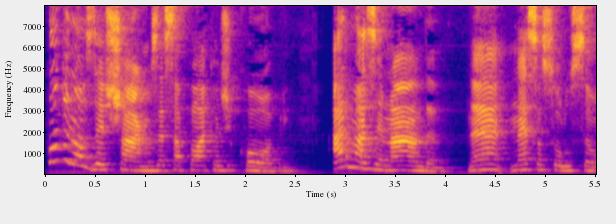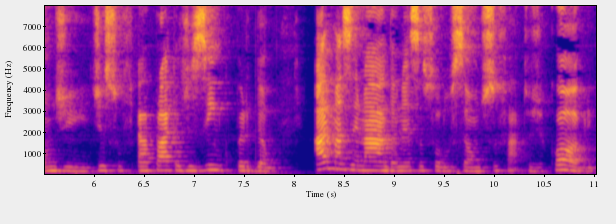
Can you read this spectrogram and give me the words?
Quando nós deixarmos essa placa de cobre armazenada, né, nessa solução de, de a placa de zinco, perdão, armazenada nessa solução de sulfato de cobre,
